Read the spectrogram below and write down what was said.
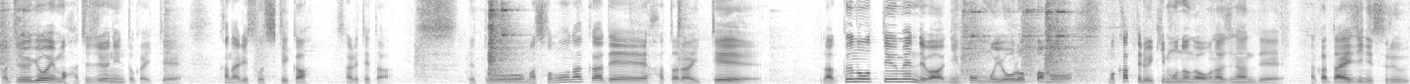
まあ、従業員も80人とかいてかなり組織化されてた、えっとまあ、その中で働いて酪農っていう面では日本もヨーロッパも、まあ、飼ってる生き物が同じなんでなんか大事にする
